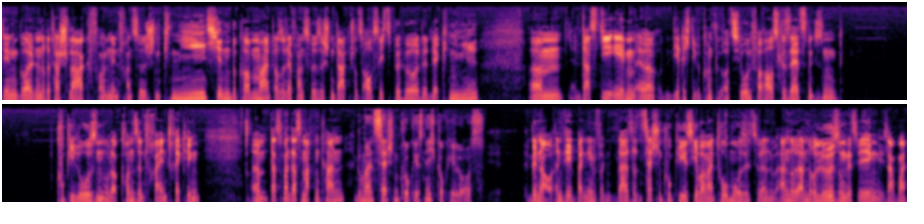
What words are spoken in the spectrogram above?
den goldenen Ritterschlag von den französischen Knielchen bekommen hat, also der französischen Datenschutzaufsichtsbehörde, der Kniel, ähm, dass die eben äh, die richtige Konfiguration vorausgesetzt mit diesem cookielosen oder consentfreien Tracking ähm, dass man das machen kann. Du meinst Session Cookies, nicht Cookie-los. Genau, in dem, bei dem, also Session Cookies hier bei Matomo ist jetzt wieder eine andere, andere Lösung. Deswegen, ich sag mal,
